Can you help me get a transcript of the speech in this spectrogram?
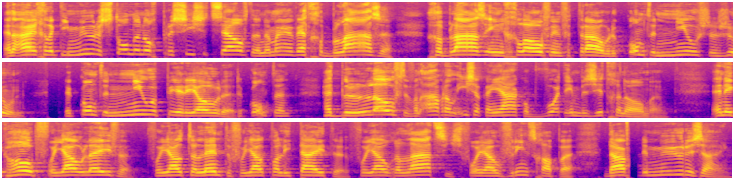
En eigenlijk, die muren stonden nog precies hetzelfde, maar er werd geblazen. Geblazen in geloof, in vertrouwen. Er komt een nieuw seizoen. Er komt een nieuwe periode. Er komt een, het beloofde van Abraham, Isaac en Jacob wordt in bezit genomen. En ik hoop voor jouw leven, voor jouw talenten, voor jouw kwaliteiten, voor jouw relaties, voor jouw vriendschappen, daar waar de muren zijn,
